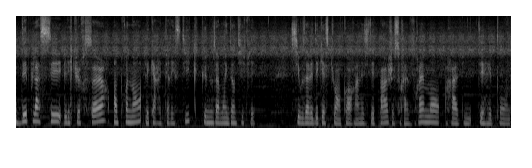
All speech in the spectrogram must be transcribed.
déplacez les curseurs en prenant les caractéristiques que nous avons identifiées. Si vous avez des questions encore, hein, n'hésitez pas, je serais vraiment ravie d'y répondre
